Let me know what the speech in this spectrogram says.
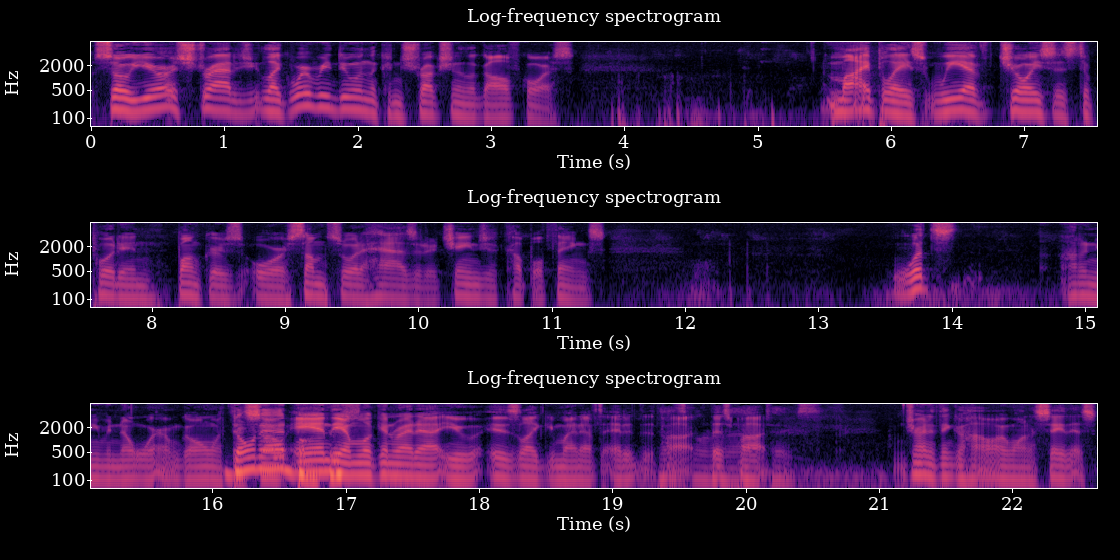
so your strategy. Like where we're redoing the construction of the golf course. My place, we have choices to put in bunkers or some sort of hazard or change a couple things. What's I don't even know where I'm going with this. Don't so add Andy. I'm looking right at you. Is like you might have to edit the pot, this pot. I'm trying to think of how I want to say this.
